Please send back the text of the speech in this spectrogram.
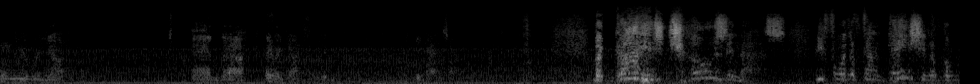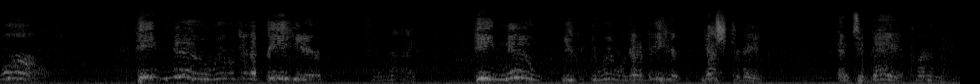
when we were young. And uh, anyway, God but God has chosen us before the foundation of the world. He knew we were going to be here tonight. He knew you, we were going to be here yesterday and today at prayer meeting.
